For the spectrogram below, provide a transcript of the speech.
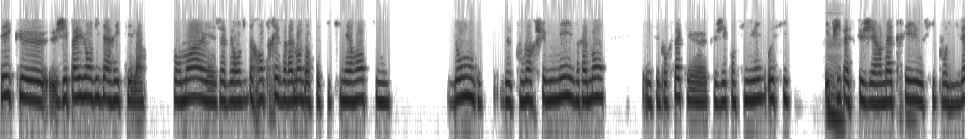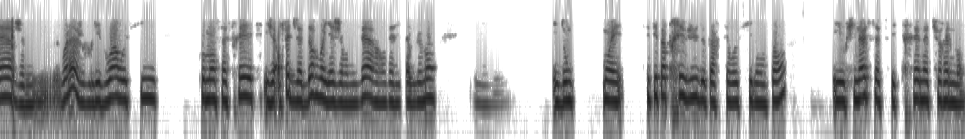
fait que j'ai pas eu envie d'arrêter là. Pour moi, j'avais envie de rentrer vraiment dans cette itinérance longue, de pouvoir cheminer vraiment et c'est pour ça que, que j'ai continué aussi. Et puis hmm. parce que j'ai un attrait aussi pour l'hiver, voilà, je voulais voir aussi comment ça serait. Et en fait, j'adore voyager en hiver, hein, véritablement. Et donc, ouais, c'était pas prévu de partir aussi longtemps. Et au final, ça se fait très naturellement.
